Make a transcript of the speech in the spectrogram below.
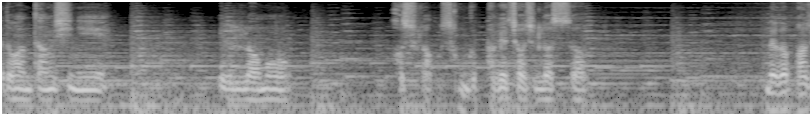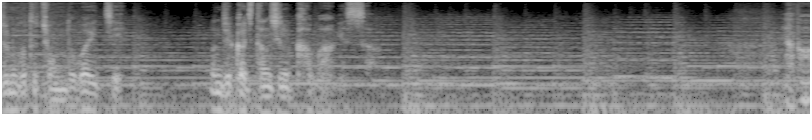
그동안 당신이 일을 너무 허술하고 성급하게 저질렀어. 내가 봐주는 것도 정도가 있지. 언제까지 당신을 커버하겠어? 여보,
